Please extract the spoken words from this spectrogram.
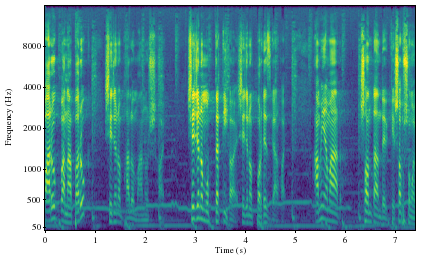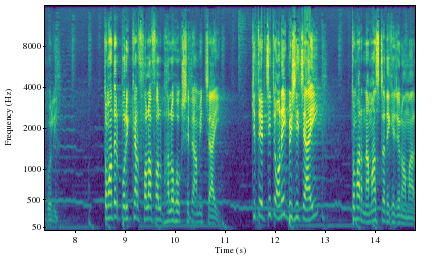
পারুক বা না পারুক সে যেন ভালো মানুষ হয়, সে যেন মুত্তাকি হয়, সে যেন পরহেজগার হয়। আমি আমার সন্তানদেরকে সবসময় বলি, তোমাদের পরীক্ষার ফলাফল ভালো হোক সেটা আমি চাই, কিন্তু এর চেয়ে অনেক বেশি চাই, তোমার নামাজটা দেখে যেন আমার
